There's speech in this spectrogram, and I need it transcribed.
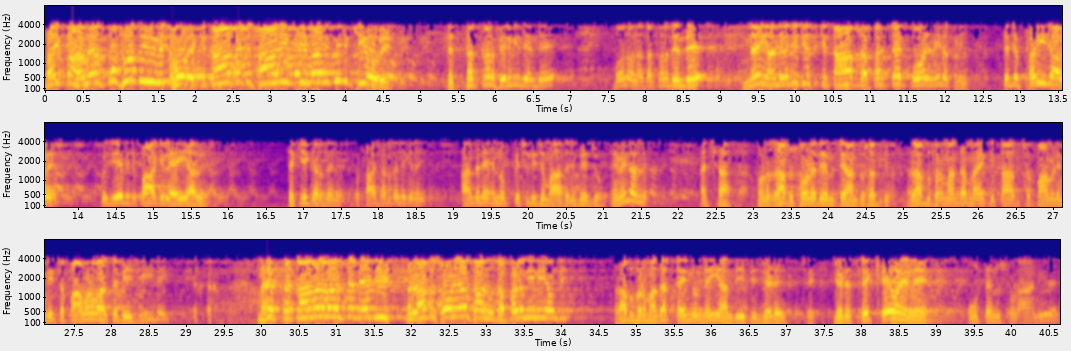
بھائی پاوے کفر دی ہوے کتاب ساری بےمانگی لکھی ہوے تکن پھر بھی دیں بولو نا تکن دیں نہیں آدھے جی جس کتاب دا پرچہ کول نہیں رکھنی تے جے پھڑی جاوے کوئی جیب پا کے لے ہی آوے تے کی کرتے ہیں اٹھا چڑھتے ہیں کہ نہیں آدھے نے یہ پچھلی جماعت بھیجو ایویں گل اچھا ہوں رب سونے دے امتحان تو سد کے رب فرماندہ میں کتاب چھپاونی نہیں، چھپاون واسطے بھیجی نہیں۔ میں تکاون واسطے بھیجی۔ رب سونے سانو تو پڑھنی نہیں آتی رب فرما تین نہیں آتی جڑے جڑے سکھے ہوئے نے وہ تین سنا نہیں رہے۔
